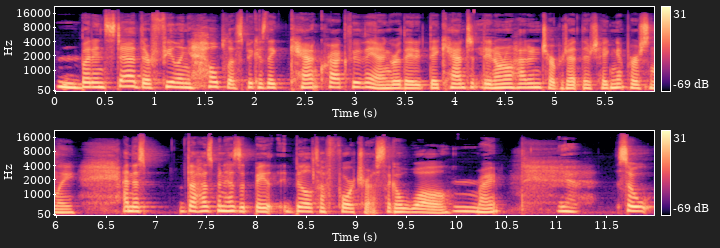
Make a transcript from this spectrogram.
Hmm. But instead, they're feeling helpless because they can't crack through the anger. They they can't. They don't know how to interpret it. They're taking it personally, and this the husband has ba- built a fortress, like a wall, hmm. right? Yeah. So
